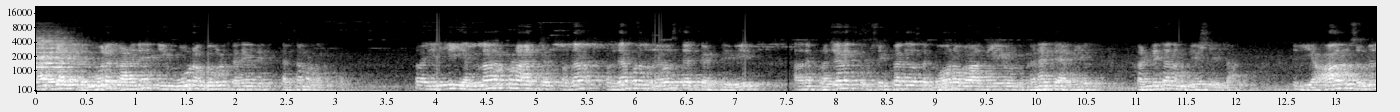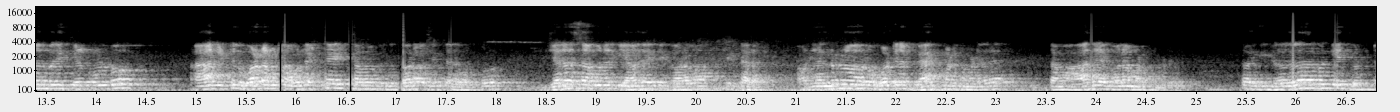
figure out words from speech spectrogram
ಸಾಧ್ಯ ಆಗಿದೆ. ಮೂಲ ಕಾರಣನೇ ಈ ಮೂರು ಅಂಗಗಳು ಸರಿಯಾದ ರೀತಿ ಕೆಲಸ ಮಾಡಬೇಕು ಇಲ್ಲಿ ಎಲ್ಲರೂ ಕೂಡ ಪ್ರಜಾ, ಪ್ರಜಾಪ್ರಭುತ್ವ ವ್ಯವಸ್ಥೆ ಅಂತ ಹೇಳ್ತೀವಿ. ಆದರೆ ಪ್ರಜೆಗಳಿಗೆ ಸಿಗ್ಬೇಕಾದಂಥ ಗೌರವ ಆಗಲಿ, ಒಂದು ಘನತೆ ಆಗಲಿ, ಖಂಡಿತ ನಮ್ಮ ದೇಶದಲ್ಲಿಲ್ಲ ಯಾರು ಸಂವಿಧಾನದ ಬಗ್ಗೆ ತಿಳ್ಕೊಂಡು ಆ ನಿಟ್ಟಿನಲ್ಲಿ ಹೋರಾಟ ಇದು ಗೌರವ ಸಿಗ್ತದೆ ಹೊರತು ಜನಸಾಮಾನ್ಯರಿಗೆ ಯಾವುದೇ ರೀತಿ ಗೌರವ ಸಿಗ್ತಾರೆ ಅವ್ರನ್ನೆಲ್ಲರೂ ಅವರು ಓಟಿನ ಬ್ಯಾಕ್ ಮಾಡ್ಕೊಂಡು ಮಾಡಿದ್ರೆ ತಮ್ಮ ಆದಾಯ ಮೂಲ ಮಾಡ್ಕೊಂಡು ಸೊ ಇದೆಲ್ಲರ ಬಗ್ಗೆ ದೊಡ್ಡ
